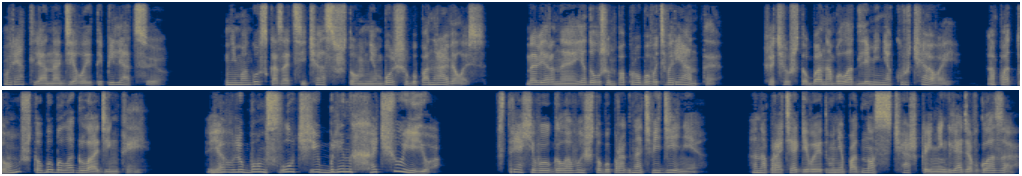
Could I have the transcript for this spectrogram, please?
Вряд ли она делает эпиляцию. Не могу сказать сейчас, что мне больше бы понравилось. Наверное, я должен попробовать варианты. Хочу, чтобы она была для меня курчавой, а потом, чтобы была гладенькой. Я в любом случае, блин, хочу ее. Встряхиваю головой, чтобы прогнать видение. Она протягивает мне поднос с чашкой, не глядя в глаза.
